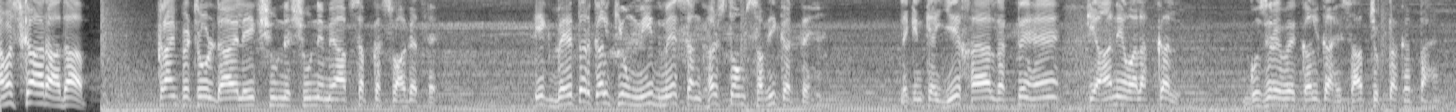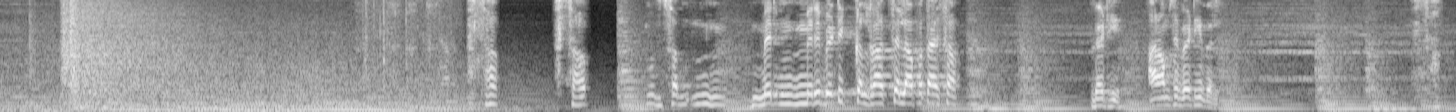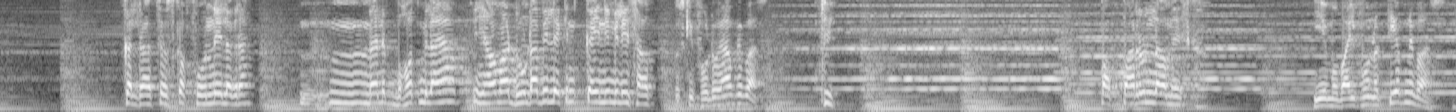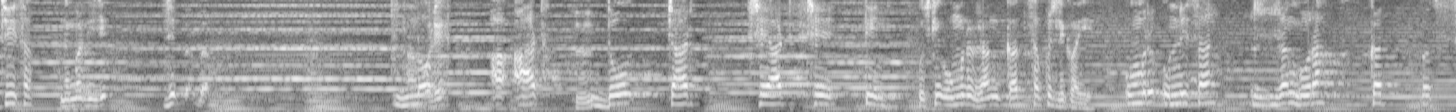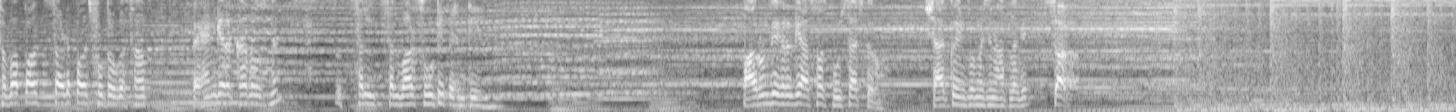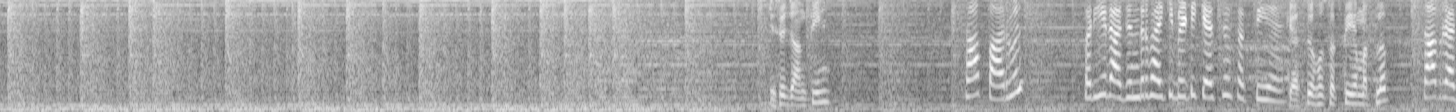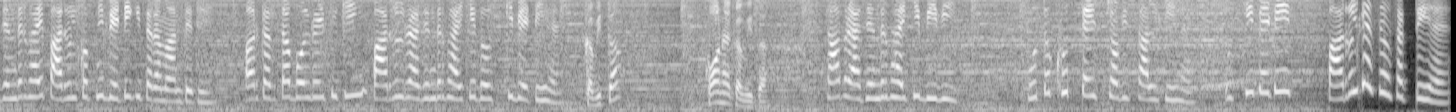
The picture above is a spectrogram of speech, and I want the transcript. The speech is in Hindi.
नमस्कार आदाब। क्राइम पेट्रोल डायल एक शून्य शून्य में आप सबका स्वागत है। एक बेहतर कल की उम्मीद में संघर्ष तो हम सभी करते हैं। लेकिन क्या ये ख्याल रखते हैं कि आने वाला कल गुजरे हुए कल का हिसाब चुकता करता है? साहब साहब साहब मेरी मेरी बेटी कल रात से लापता है साहब। बैठिए आराम से बैठिए पहले। साहब कल रात से उसका फ़ोन नहीं लग रहा। मैंने बहुत मिलाया यहाँ वहाँ ढूंढा भी लेकिन कहीं नहीं मिली साहब। उसकी फ़ोटो है आपके पास? ठीक पा, पारुल नाम है इसका। ये मोबाइल फ़ोन रखती है अपने पास? जी साहब नंबर दीजिए। जी नौ आठ दो चार छ आठ छ तीन। उसकी उम्र रंग कद सब कुछ लिखवाइए। उम्र उन्नीस साल रंग गोरा कद सवा पाँच साढ़े पाँच फुट होगा साहब। पहन के रखा था उसने? सल, सलवार सूट ही पहनती है। पारुल के घर के आसपास पूछताछ करो। शायद कोई इन्फॉर्मेशन हाथ लगे। सर। इसे जानती हैं? साहब पारुल पर ये राजेंद्र भाई की बेटी कैसे हो सकती है? कैसे हो सकती है मतलब? साहब राजेंद्र भाई पारुल को अपनी बेटी की तरह मानते थे। और कविता बोल रही थी कि पारुल राजेंद्र भाई के दोस्त की बेटी है। कविता? कौन है कविता? साहब राजेंद्र भाई की बीवी। वो तो खुद तेईस चौबीस साल की है। उसकी बेटी पारुल कैसे हो सकती है?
